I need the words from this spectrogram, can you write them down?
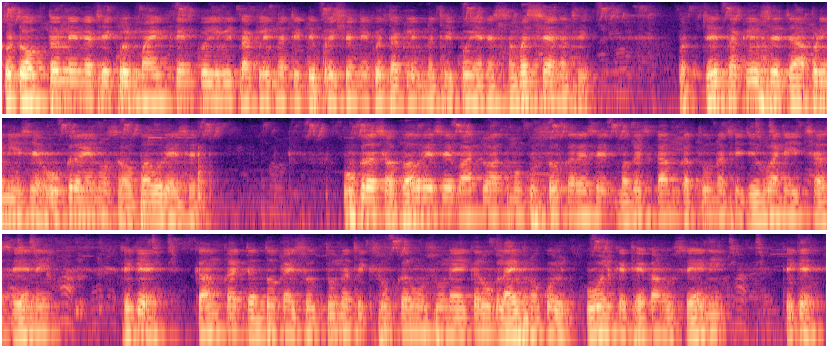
કોઈ ડોક્ટર ને નથી, કોઈ કોઈ માઇગ્રેન કોઈ એવી તકલીફ નથી ડિપ્રેશનની કોઈ તકલીફ નથી, કોઈ એને સમસ્યા નથી. પણ જે તકલીફ છે, ઝાપડીની છે, ઉગ્ર એનો સ્વભાવ રહેશે. ઉગ્ર સ્વભાવ રહેશે વાતો વાતમાં ગુસ્સો કરે છે, મગજ કામ કરતું નથી, જીવવાની ઈચ્છા છે નહીં. ઠીક છે? કામકાજ ધંધો કાંઈ શોધતું નથી, શું કરવું, શું નહીં કરવું, લાઈફનો કોઈ ગોલ કે ઠેકાણું છે નહીં. ઠીક છે?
